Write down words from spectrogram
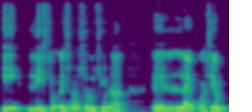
y listo, eso nos soluciona eh, la ecuación.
